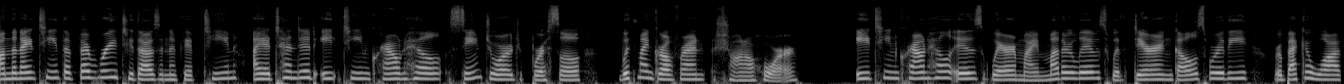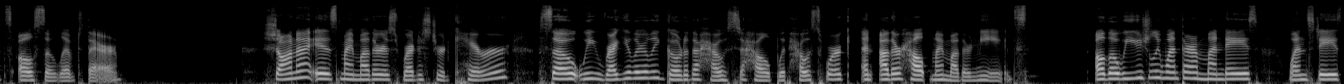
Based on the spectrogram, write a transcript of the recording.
On the 19th of February 2015, I attended 18 Crown Hill, St. George, Bristol with my girlfriend, Shauna Hoare. 18 Crown Hill is where my mother lives with Darren Galsworthy. Rebecca Watts also lived there. Shauna is my mother's registered carer, so we regularly go to the house to help with housework and other help my mother needs. Although we usually went there on Mondays, Wednesdays,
